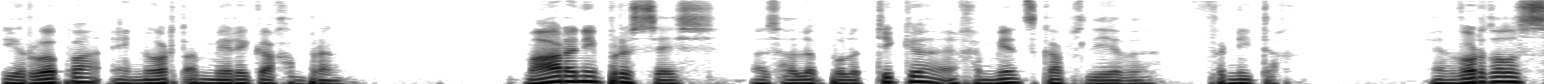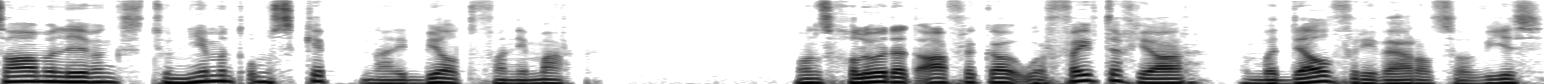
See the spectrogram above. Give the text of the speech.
Europa en Noord-Amerika gebring. Maar in die proses is hulle politieke en gemeenskapslewe vernietig en word hulle samelewings toenemend omskep na die beeld van die mark. Ons glo dat Afrika oor 50 jaar 'n model vir die wêreld sal wees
